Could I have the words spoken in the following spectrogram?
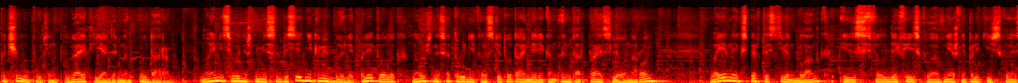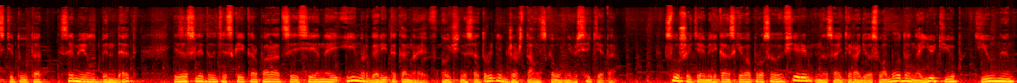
Почему Путин пугает ядерным ударом? Моими сегодняшними собеседниками были политолог, научный сотрудник Института American Enterprise Леон Арон, военный эксперт Стивен Бланк из Филадельфийского внешнеполитического института, Сэмюэл Бендет из исследовательской корпорации CNA и Маргарита Канаев, научный сотрудник Джорджтаунского университета. Слушайте «Американские вопросы» в эфире на сайте Радио Свобода, на YouTube, TuneIn.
